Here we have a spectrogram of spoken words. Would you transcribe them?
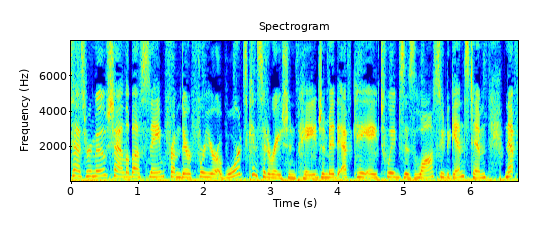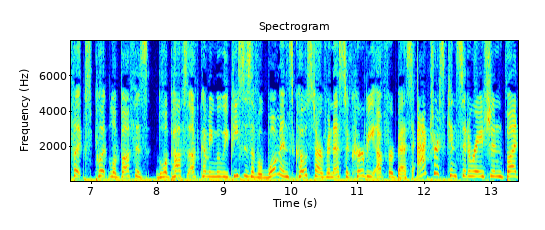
has removed Shia LaBeouf's name from their For Your Awards consideration page amid FKA Twigs' lawsuit against him. Netflix put LaBeouf's, LaBeouf's upcoming movie Pieces of a Woman's co-star Vanessa Kirby up for Best Actress consideration, but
